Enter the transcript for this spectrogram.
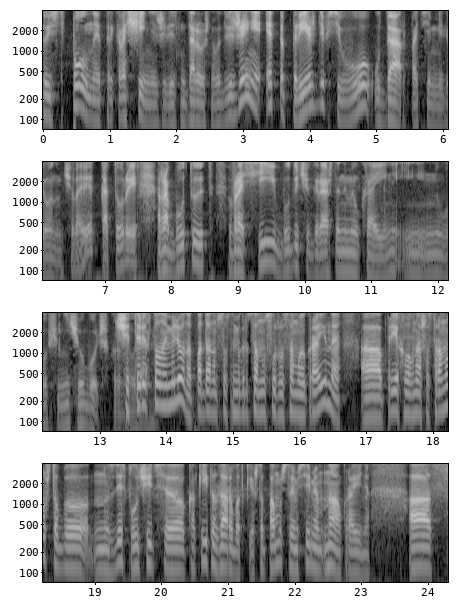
то есть полное прекращение железнодорожного движения – это прежде всего удар по тем миллионам человек, которые работают в России, будучи гражданами Украины. И, ну, в общем, ничего больше. Четыре с половиной миллиона, по данным, собственно, миграционной службы самой Украины, а, приехало в нашу страну, чтобы ну, здесь получить э, какие-то заработки, чтобы помочь своим семьям на Украине. А, с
